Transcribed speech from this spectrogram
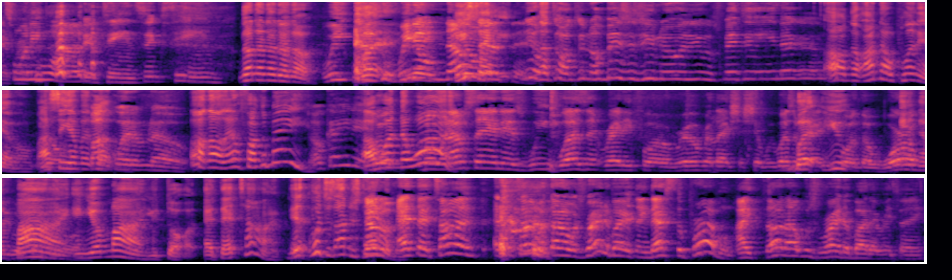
at 21. 15, 16. No, no, no, no, no. We But we you didn't know you say- nothing. You don't talk to no bitches you knew when you was 15, nigga. Oh no, I know plenty of them. I see them. Fuck my, with them though. Oh no, they don't fuck with me. Okay then. I wasn't the one. But what. I'm saying is, we wasn't ready for a real relationship. We wasn't But ready you, for the world. in the we mind, in your mind, you thought at that time, it, which is no, understandable. no. At that time, at that time, I thought I was right about everything. That's the problem. I thought I was right about everything.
